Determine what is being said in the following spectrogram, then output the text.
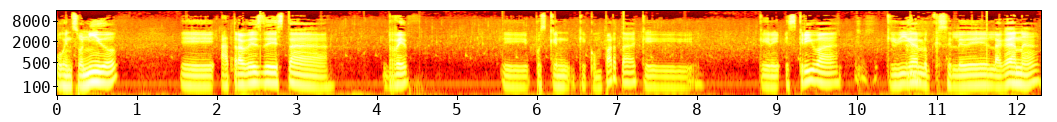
o en sonido, eh, a través de esta red, eh, pues que, que comparta, que, que escriba, que diga lo que se le dé la gana,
